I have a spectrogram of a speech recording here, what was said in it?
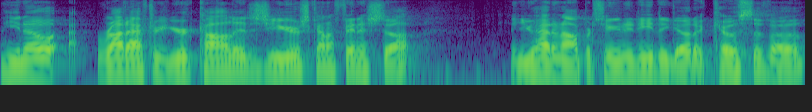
You know, right after your college years kind of finished up, you had an opportunity to go to Kosovo.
